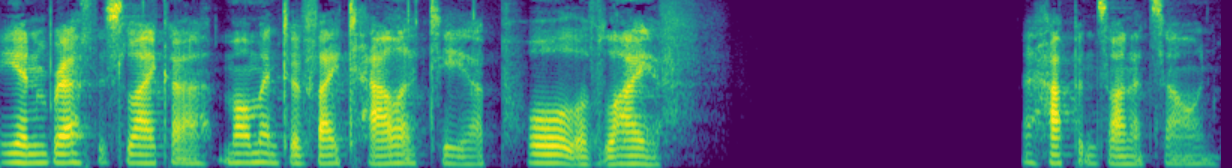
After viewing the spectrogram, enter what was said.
The in breath is like a moment of vitality, a pull of life that happens on its own.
